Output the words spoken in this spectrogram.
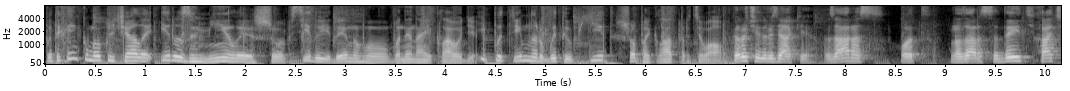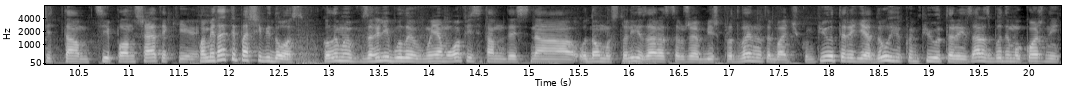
Потихеньку ми включали і розуміли, що всі до єдиного вони на iCloud. І потрібно робити обхід, щоб iCloud працював. Коротше, друзяки, зараз от Назар сидить, хачить там ці планшетики. Пам'ятаєте перший відос, коли ми взагалі були в моєму офісі, там десь на одному столі. Зараз це вже більш продвинуто, бачу, комп'ютери є, другі комп'ютери. І зараз будемо кожний,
